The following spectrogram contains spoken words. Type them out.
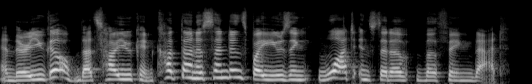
And there you go. That's how you can cut down a sentence by using what instead of the thing that.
